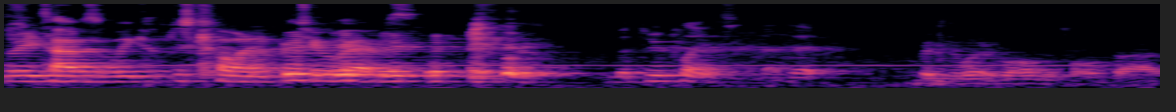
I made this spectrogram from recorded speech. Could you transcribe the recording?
three times a week I'm just going in for two reps. With three plates, that's it. Been doing it wrong this whole time.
